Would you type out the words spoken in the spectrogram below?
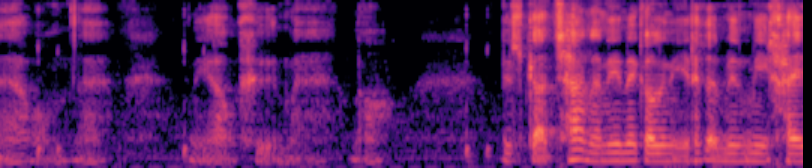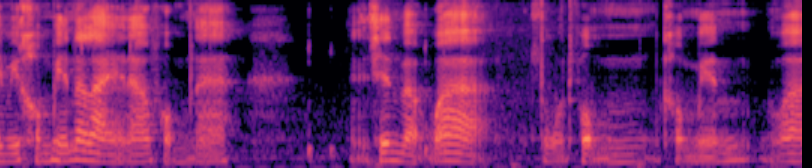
นะครับผมนะนี่เอาคืนมาเนาะ discussion อันนี้ในกรณีถ้าเกิดมันมีใครมีคอมเมนต์อะไรนะครับผมนะอย่างเช่นแบบว่าสมมติผมคอมเมนต์ว่า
